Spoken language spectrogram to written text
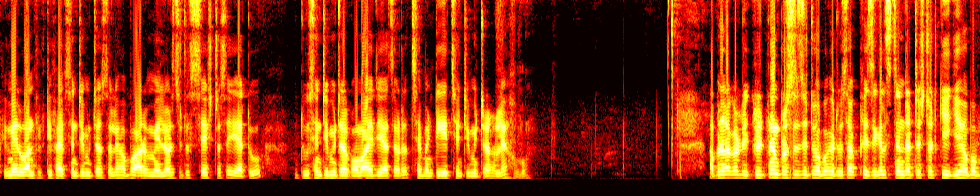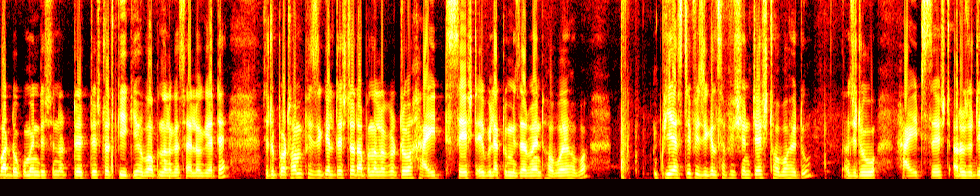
female one fifty five centimetres হ'লে হ'ব আৰু মেলৰ যিটো চেষ্ট আছে ইয়াতো টু চেণ্টিমিটাৰ কমাই দিয়া আছে অৰ্থাৎ ছেভেণ্টি এইট চেণ্টিমিটাৰ হ'লে হ'ব। আপোনালোকৰ ৰিক্ৰুইটমেণ্ট প্ৰচেছ যিটো হ'ব সেইটো চাওক ফিজিকেল ষ্টেণ্ডাৰ্ড টেষ্টত কি কি হ'ব বা ডকুমেণ্টেশ্যনৰ ট্ৰেড টেষ্টত কি কি হ'ব আপোনালোকে চাই লওক ইয়াতে। যিটো প্ৰথম ফিজিকেল টেষ্টত আপোনালোকৰতো হাইট চেষ্ট এইবিলাকতো মেজাৰমেণ্ট হ'বই হ'ব। P H T physical sufficient test হ'ব সেইটো। যিটো হাইট চেষ্ট আৰু যদি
